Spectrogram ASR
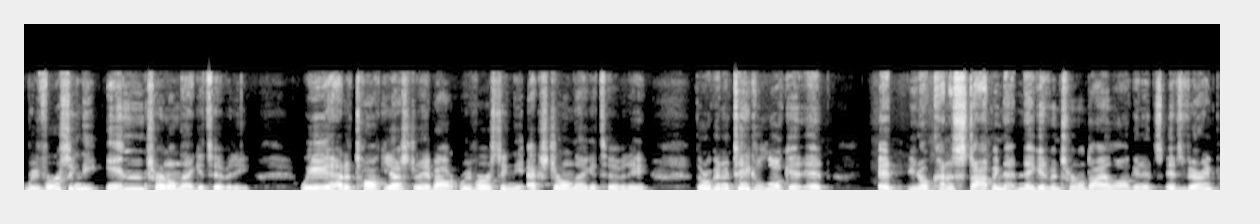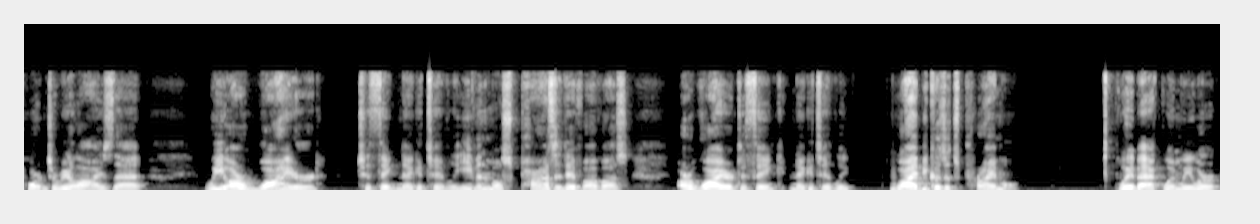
reversing the internal negativity. We had a talk yesterday about reversing the external negativity. That we're going to take a look at, at at you know kind of stopping that negative internal dialogue, and it's it's very important to realize that we are wired to think negatively. Even the most positive of us are wired to think negatively. Why? Because it's primal. Way back when we were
